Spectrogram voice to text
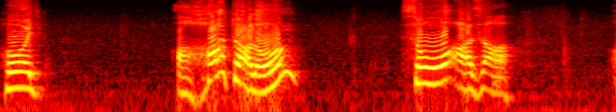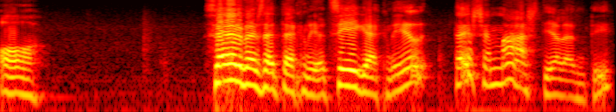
hogy a hatalom szó az a, a szervezeteknél, cégeknél teljesen mást jelenti.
